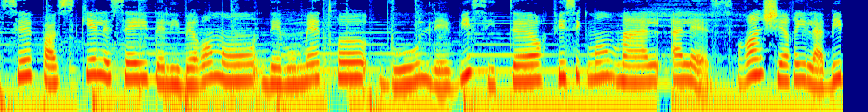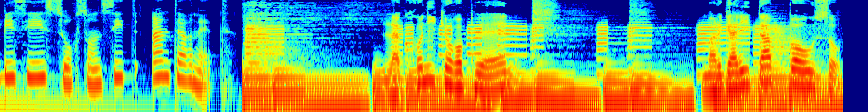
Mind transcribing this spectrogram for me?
c'est parce qu'elle essaye délibérément de vous mettre, vous, les visiteurs, physiquement mal à l'aise. Renchérit la BBC sur son site internet. La chronique européenne Margarita Pouso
